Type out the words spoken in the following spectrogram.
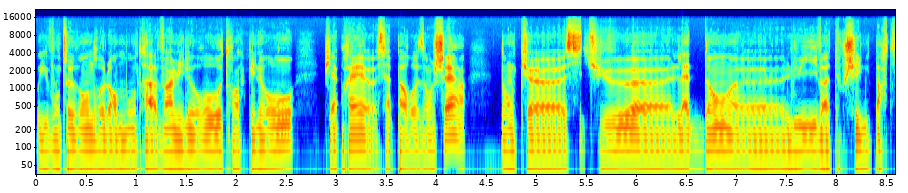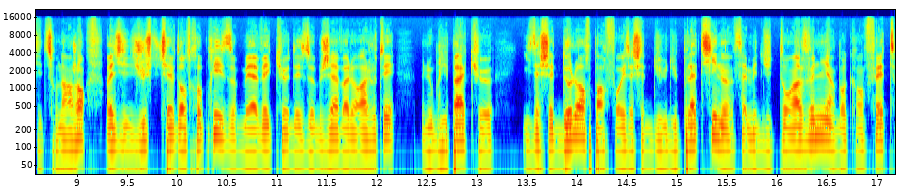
où ils vont te vendre leur montre à 20 000 euros, 30 000 euros, puis après, euh, ça part aux enchères. Donc, euh, si tu veux, euh, là-dedans, euh, lui, il va toucher une partie de son argent. En fait, il est juste chef d'entreprise, mais avec des objets à valeur ajoutée. Mais n'oublie pas qu'ils achètent de l'or parfois, ils achètent du, platine. Ça met du temps à venir. Donc, en fait,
